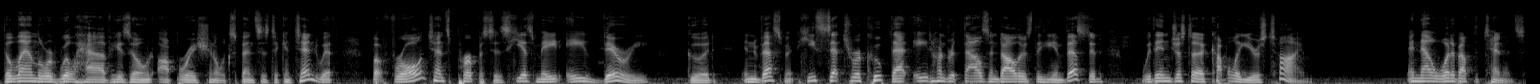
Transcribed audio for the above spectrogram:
the landlord will have his own operational expenses to contend with, but for all intents purposes, he has made a very good investment. He's set to recoup that $800,000 that he invested within just a couple of years' time. And now, what about the tenants?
